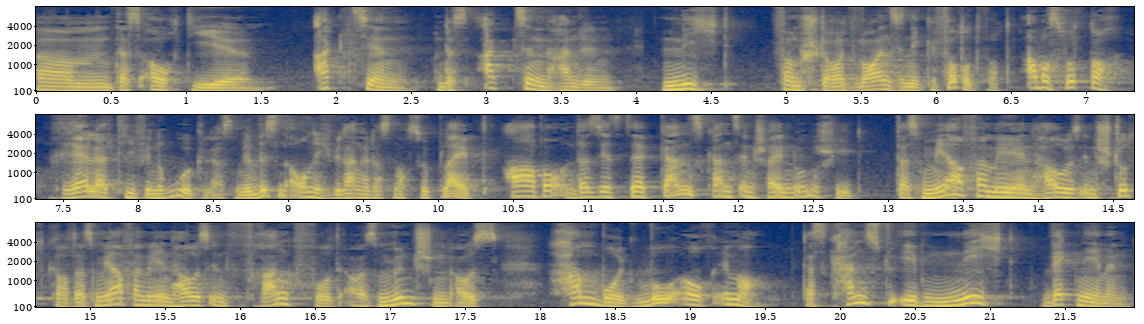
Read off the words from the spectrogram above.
ähm, dass auch die Aktien und das Aktienhandeln nicht vom Staat wahnsinnig gefördert wird. Aber es wird noch relativ in Ruhe gelassen. Wir wissen auch nicht, wie lange das noch so bleibt. Aber, und das ist jetzt der ganz, ganz entscheidende Unterschied, das Mehrfamilienhaus in Stuttgart, das Mehrfamilienhaus in Frankfurt, aus München, aus Hamburg, wo auch immer, das kannst du eben nicht wegnehmen.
